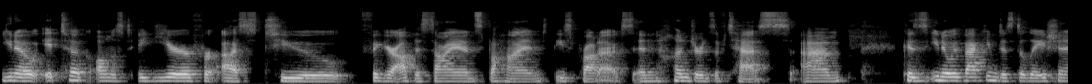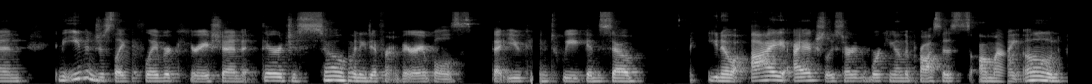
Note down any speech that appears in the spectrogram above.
you know it took almost a year for us to figure out the science behind these products and hundreds of tests um, because you know with vacuum distillation and even just like flavor curation there are just so many different variables that you can tweak. And so you know i i actually started working on the process on my own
